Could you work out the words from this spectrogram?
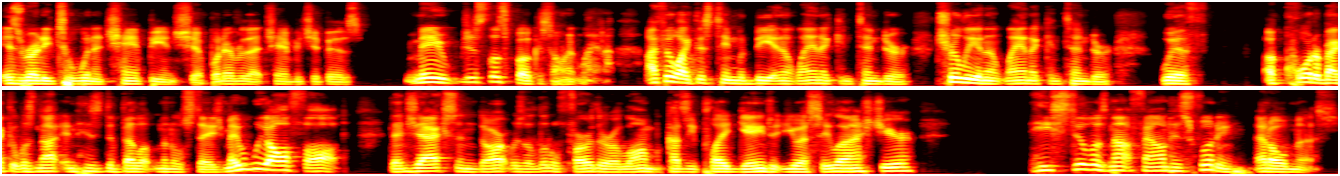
is ready to win a championship, whatever that championship is. Maybe just let's focus on Atlanta. I feel like this team would be an Atlanta contender, truly an Atlanta contender with a quarterback that was not in his developmental stage. Maybe we all thought that Jaxson Dart was a little further along because he played games at USC last year. He still has not found his footing at Ole Miss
